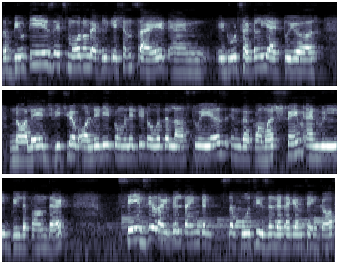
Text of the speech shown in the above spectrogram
the beauty is it's more on the application side and it would certainly add to your knowledge which you have already accumulated over the last two years in the commerce stream and will build upon that saves your idle time that's the fourth reason that i can think of.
